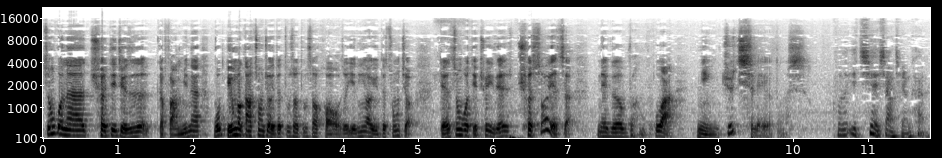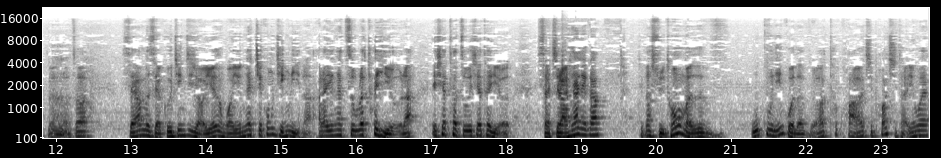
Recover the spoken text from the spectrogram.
中国呢，缺点就是搿方面呢，我并没讲宗教有得多少多少好，或者一定要有得宗教，但是中国的确现在缺少一只那个文化啊凝聚起来个东西。可能一切向前看，对伐？老早啥物事侪看经济效益个辰光，有眼急功近利了，阿拉有眼做了太油了，一些太做，一些太油。实际浪向就讲，就讲传统个物事，我个人觉着勿要太快个去抛弃它，因为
